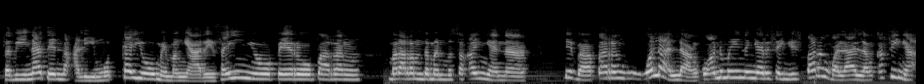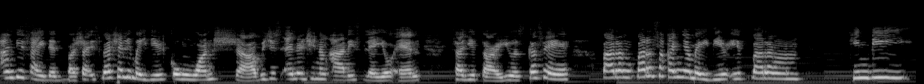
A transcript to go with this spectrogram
sabihin natin, nakalimot kayo, may mangyari sa inyo, pero parang mararamdaman mo sa kanya na, 'di ba parang wala lang. Kung ano man yung nangyari sa inyo, is parang wala lang. Kasi nga, undecided pa siya. Especially, my dear, kung one siya, which is energy ng Aries, Leo, and Sagittarius. Kasi, parang, para sa kanya, my dear, is parang, hindi,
